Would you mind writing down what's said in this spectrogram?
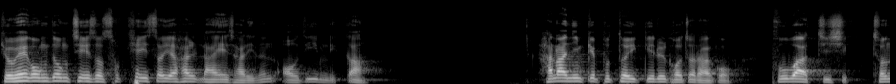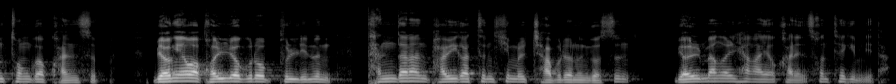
교회 공동체에서 속해 있어야 할 나의 자리는 어디입니까? 하나님께 붙어 있기를 거절하고 부와 지식, 전통과 관습, 명예와 권력으로 불리는 단단한 바위 같은 힘을 잡으려는 것은 멸망을 향하여 가는 선택입니다.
